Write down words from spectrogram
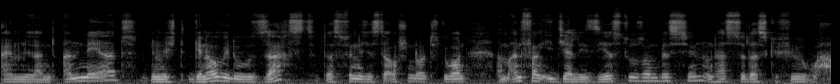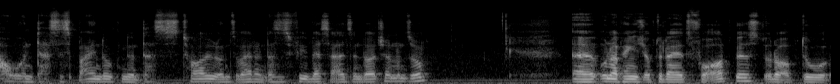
einem Land annähert. Nämlich genau wie du sagst, das finde ich ist da auch schon deutlich geworden. Am Anfang idealisierst du so ein bisschen und hast du das Gefühl, wow, und das ist beeindruckend und das ist toll und so weiter und das ist viel besser als in Deutschland und so. Äh, unabhängig, ob du da jetzt vor Ort bist oder ob du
